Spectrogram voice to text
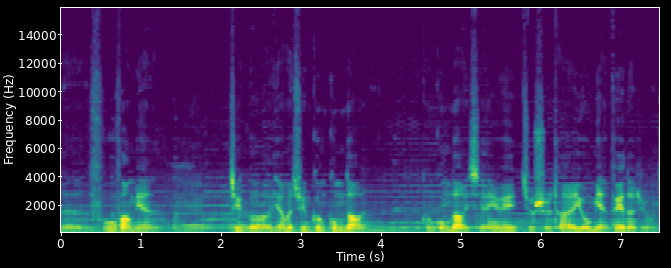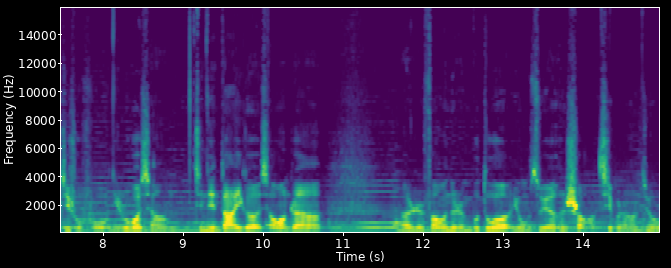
呃服务方面。这个亚马逊更公道，更公道一些，因为就是它有免费的这种基础服务。你如果想仅仅搭一个小网站啊，呃，访问的人不多，用的资源很少，基本上就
